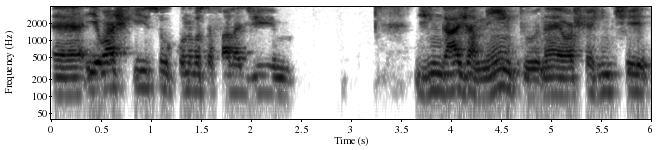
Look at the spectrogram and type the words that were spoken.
É, e eu acho que isso, quando você fala de, de engajamento, né, eu acho que a gente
